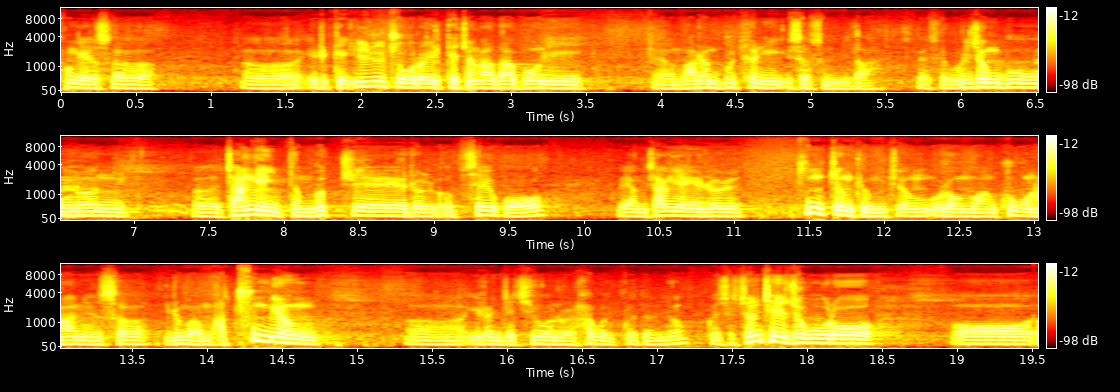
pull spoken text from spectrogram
통해서 어, 이렇게 일률적으로 이렇게 정하다 보니 어, 많은 불편이 있었습니다. 그래서 우리 정부는 어, 장애인 등급제를 없애고 그냥 장애인을 중증 경증으로만 구분하면서 이른바 맞춤형 어, 이런 이제 지원을 하고 있거든요. 그래서 전체적으로 어,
